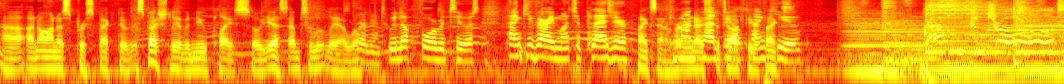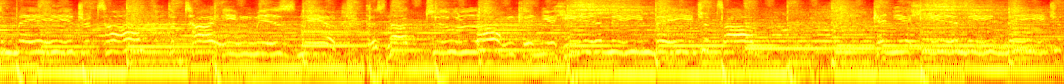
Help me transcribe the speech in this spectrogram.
uh, an honest perspective, especially of a new place. So, yes, absolutely, I will. Brilliant. We look forward to it. Thank you very much. A pleasure. Thanks, Anna. Very nice to talk to you. Thank Thanks. you. Ground control to Major Tom. The time is near. There's not too long. Can you hear me, Major Tom? Can you hear me, Major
